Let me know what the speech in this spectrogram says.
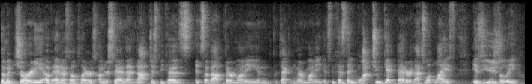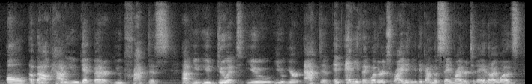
The majority of NFL players understand that not just because it's about their money and protecting their money. It's because they want to get better. That's what life is usually all about. How do you get better? You practice. You, you do it. You you you're active in anything, whether it's writing. You think I'm the same writer today that I was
